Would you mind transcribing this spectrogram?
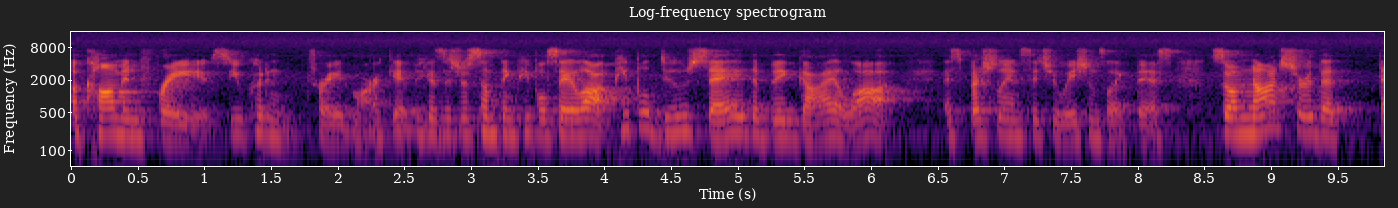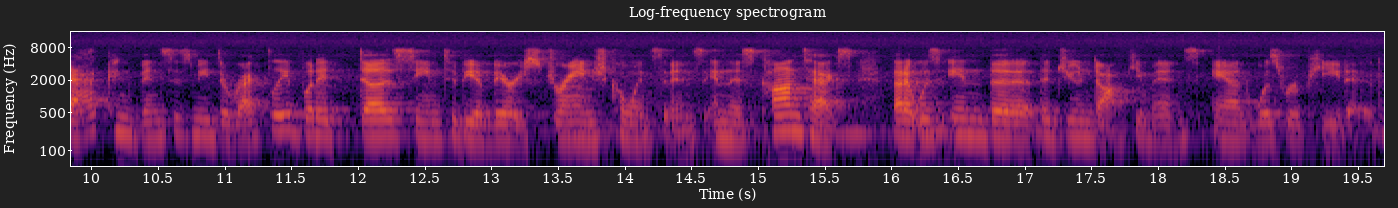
a common phrase, you couldn't trademark it because it's just something people say a lot. People do say the big guy a lot, especially in situations like this. So I'm not sure that that convinces me directly, but it does seem to be a very strange coincidence in this context that it was in the, the June documents and was repeated.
